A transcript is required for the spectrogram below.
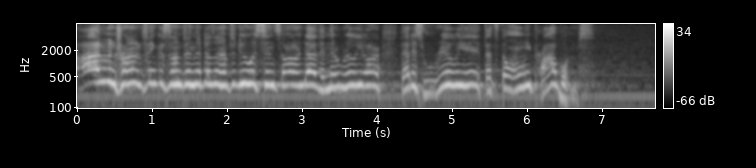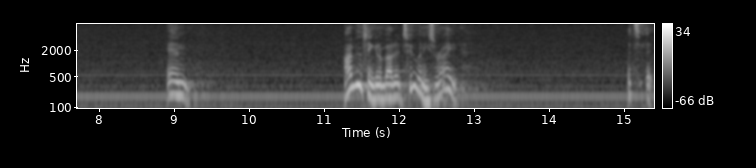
I've been trying to think of something that doesn't have to do with sin, sorrow, and death. And there really are. That is really it. That's the only problems. And I've been thinking about it too, and he's right. That's it.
